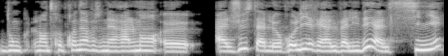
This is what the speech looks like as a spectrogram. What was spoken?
donc l'entrepreneur généralement euh, a juste à le relire et à le valider, à le signer.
